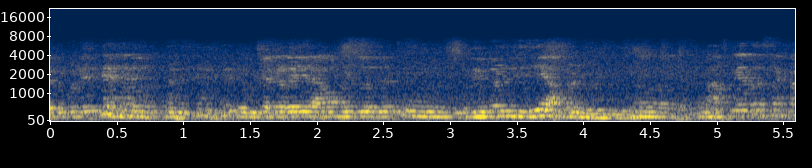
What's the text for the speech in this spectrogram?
तुमच्याकडे यावं म्हटलं तर तुम्ही पण दिली आपण हो. आपल्याला सकाळ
